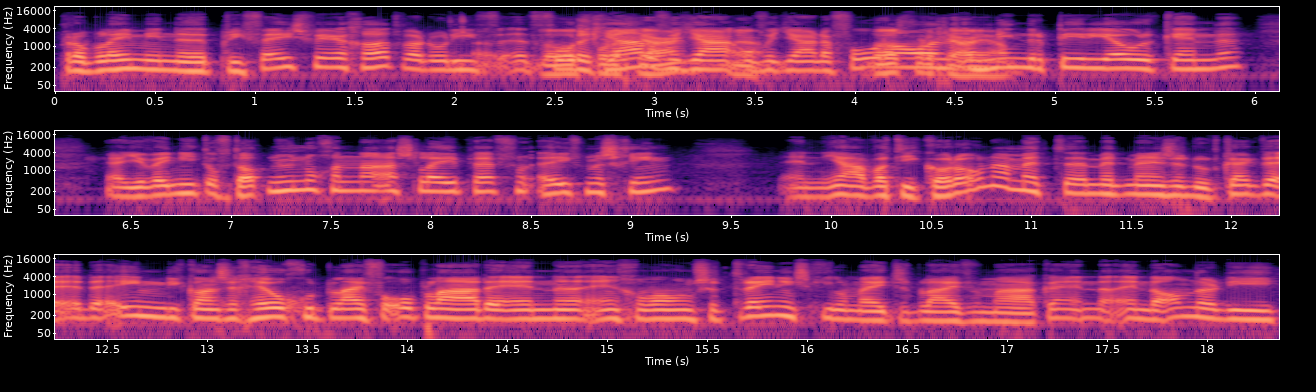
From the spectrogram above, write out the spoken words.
problemen in de privésfeer gehad, waardoor hij eh, vorig, vorig jaar, jaar, of het jaar, ja. of het jaar daarvoor al een, jaar, een ja. mindere periode kende. Ja, je weet niet of dat nu nog een nasleep heeft, heeft misschien. En ja, wat die corona met, eh, met mensen doet. Kijk, de, de een die kan zich heel goed blijven opladen en, en gewoon zijn trainingskilometers blijven maken. En, de- en de ander die,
